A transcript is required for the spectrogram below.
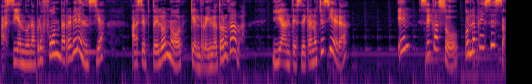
haciendo una profunda reverencia, aceptó el honor que el rey le otorgaba, y antes de que anocheciera, él se casó con la princesa.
